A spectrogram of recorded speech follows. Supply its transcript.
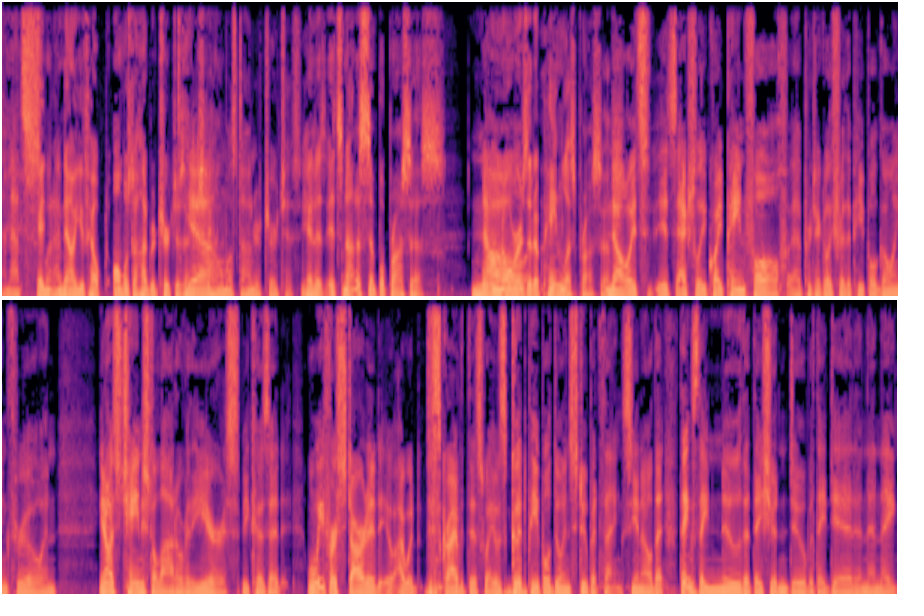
And that's and what happened. now you've helped almost 100 churches, I yeah, understand. almost 100 churches. Yeah. And it's, it's not a simple process. no. Nor is it a painless process. No, it's it's actually quite painful, uh, particularly for the people going through. And you know, it's changed a lot over the years because it, when we first started, it, I would describe it this way: it was good people doing stupid things. You know, that things they knew that they shouldn't do, but they did, and then they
